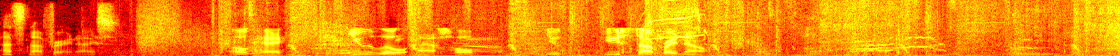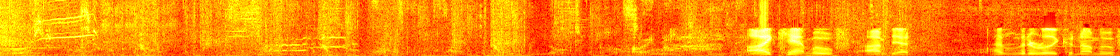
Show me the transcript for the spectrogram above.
That's not very nice. Okay, you little asshole. You you stop right now. I can't move. I'm dead. I literally could not move.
